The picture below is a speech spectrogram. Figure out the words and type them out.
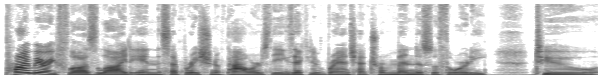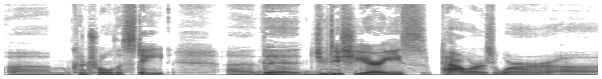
primary flaws lied in the separation of powers. The executive branch had tremendous authority to um, control the state. Uh, the judiciary's powers were uh,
